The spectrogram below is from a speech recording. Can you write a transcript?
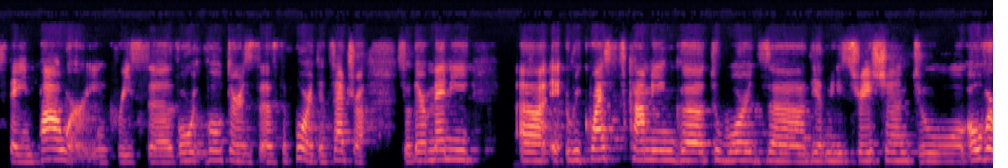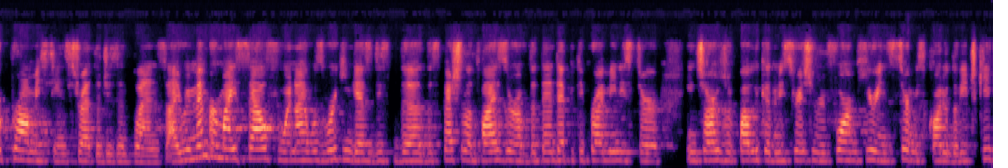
stay in power, increase uh, voters' uh, support, etc. So there are many uh, requests coming uh, towards uh, the administration to overpromise in strategies and plans. I remember myself when I was working as this, the, the special advisor of the then deputy prime minister in charge of public administration reform here in Serbia, Kori Udovički,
